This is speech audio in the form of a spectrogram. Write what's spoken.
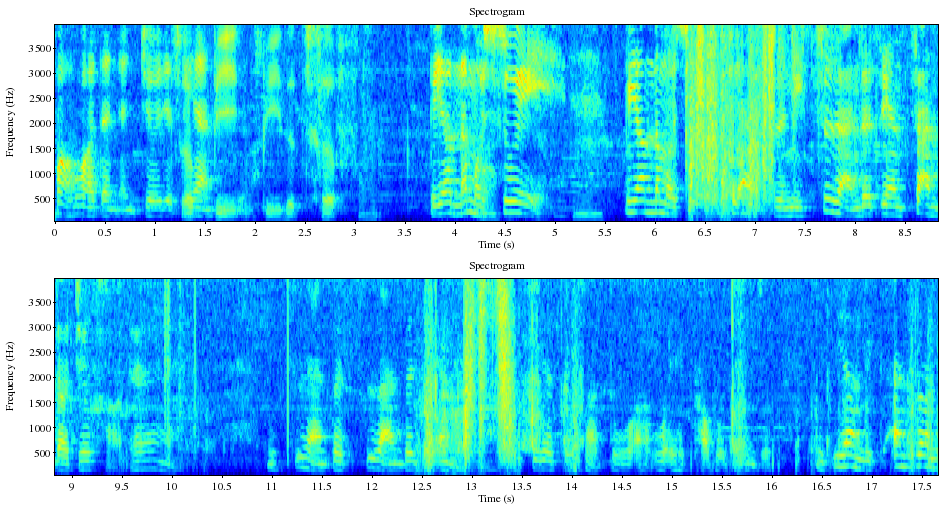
画画的人就是这样子。笔，笔的侧锋，不要那么碎，不要那么碎，这样子你自然的这样站到就好了，你自然的自然的这样子，这个多少度啊，我也搞不清楚。你不要你按照你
